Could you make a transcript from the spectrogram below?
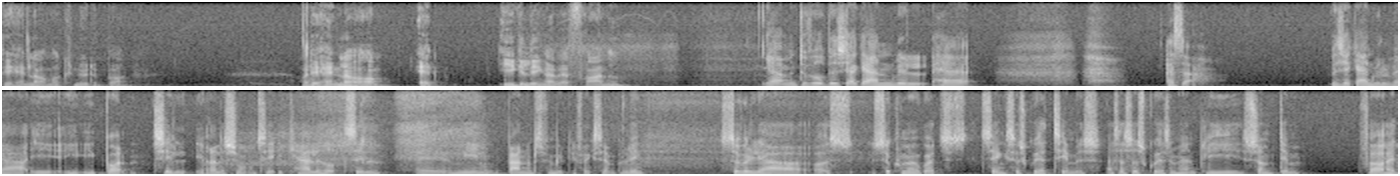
det handler om at knytte bånd. Og det handler om at ikke længere være fremmed. Ja, men du ved, hvis jeg gerne vil have... Altså, hvis jeg gerne vil være i, i, i bånd til, i relation til, i kærlighed til øh, min barndomsfamilie for eksempel, ikke? så vil jeg også, så kunne man jo godt tænke, så skulle jeg tæmmes. Altså så skulle jeg simpelthen blive som dem, for mm. at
